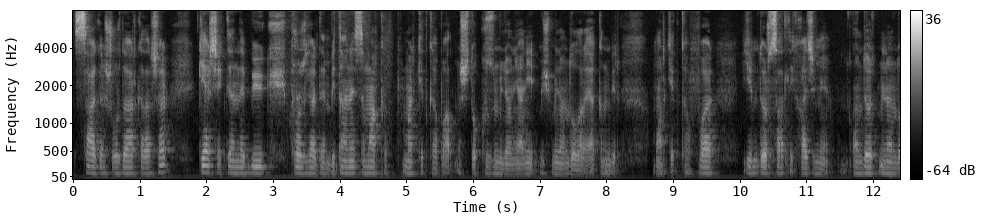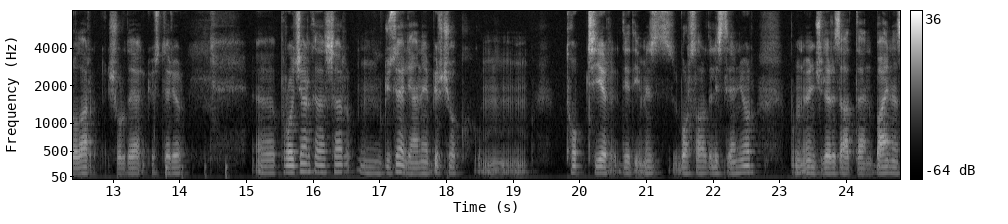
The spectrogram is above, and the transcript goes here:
Saga şurada arkadaşlar. Gerçekten de büyük projelerden bir tanesi market, market cap 69 milyon yani 70 milyon dolara yakın bir market cap var. 24 saatlik hacmi 14 milyon dolar şurada gösteriyor. Ee, proje arkadaşlar hmm, güzel yani birçok hmm, top tier dediğimiz borsalarda listeleniyor. Bunun öncüleri zaten Binance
